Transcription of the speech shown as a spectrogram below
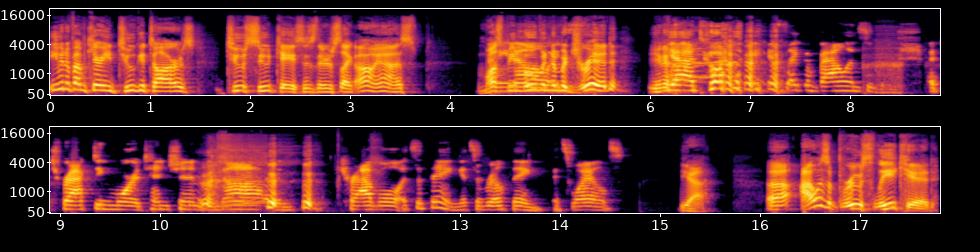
Even if I'm carrying two guitars, two suitcases, they're just like, oh yeah, this must be know, moving to Madrid. You know? Yeah, totally. it's like a balance of attracting more attention or not, and travel. It's a thing. It's a real thing. It's wild. Yeah. Uh, I was a Bruce Lee kid.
